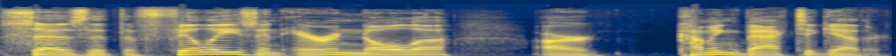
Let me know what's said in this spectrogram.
says that the Phillies and Aaron Nola are coming back together.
